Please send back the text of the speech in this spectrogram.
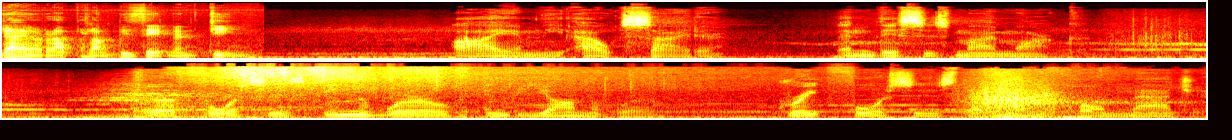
ได้รับพลังพิเศษนั้นจริง I am the outsider, and this is my mark. There are forces in the world and beyond the world, great forces that men call magic.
